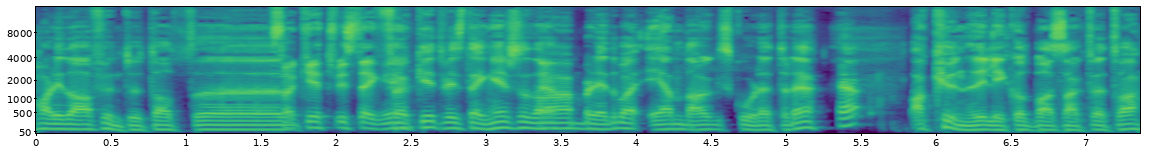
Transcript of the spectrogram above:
har de da funnet ut at uh, Fuck it, vi stenger. fuck it, vi stenger, så da Ja. ble det bare én dag skole etter det. Ja. Da kunne de like godt bare sagt, vet du hva,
